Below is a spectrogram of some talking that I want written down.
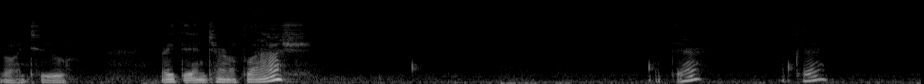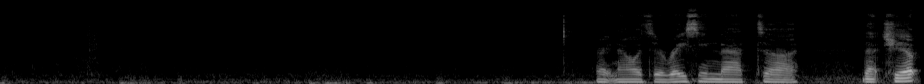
We're going to write the internal flash. Right there. Okay. Right now it's erasing that uh, that chip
